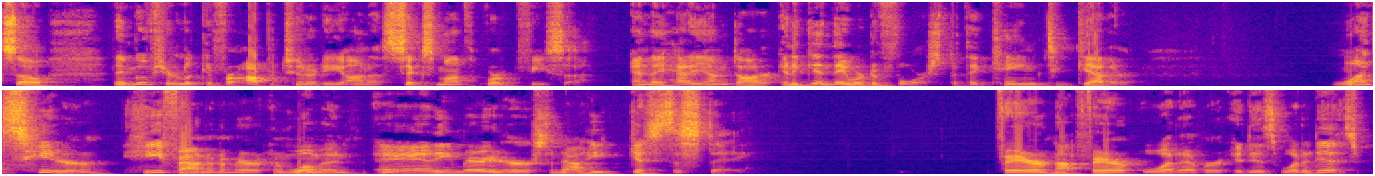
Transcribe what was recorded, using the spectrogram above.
So they moved here looking for opportunity on a six month work visa, and they had a young daughter. And again, they were divorced, but they came together. Once here, he found an American woman and he married her, so now he gets to stay. Fair, not fair, whatever, it is what it is.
